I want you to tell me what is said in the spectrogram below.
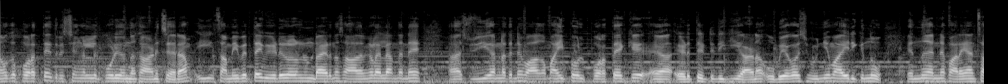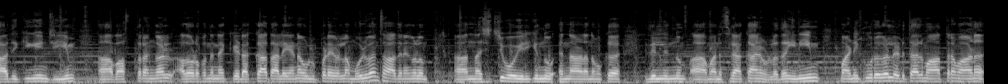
നമുക്ക് പുറത്തെ ദൃശ്യങ്ങളിൽ കൂടി ഒന്ന് കാണിച്ചു തരാം. ഈ സമീപത്തെ വീടുകളിൽ ഉണ്ടായിരുന്ന സാധനങ്ങളെല്ലാം തന്നെ ശുചീകരണത്തിന്റെ ഭാഗമായി ഇപ്പോൾ പുറത്തേക്ക് എടുത്തിട്ടിരിക്കുകയാണ്. ഉപയോഗശൂന്യമായിരിക്കുന്നു എന്ന് തന്നെ പറയാൻ സാധിക്കുകയും ചെയ്യും. വസ്ത്രങ്ങൾ അതോടൊപ്പം തന്നെ കിടക്ക തലയണ ഉൾപ്പെടെയുള്ള മുഴുവൻ സാധനങ്ങളും നശിച്ചു പോയിരിക്കുന്നു എന്നാണ് നമുക്ക് ഇതിൽ നിന്നും മനസ്സിലാക്കാനുള്ളത്. ഇനിയും മണിക്കൂറുകൾ എടുത്താൽ മാത്രമാണ്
